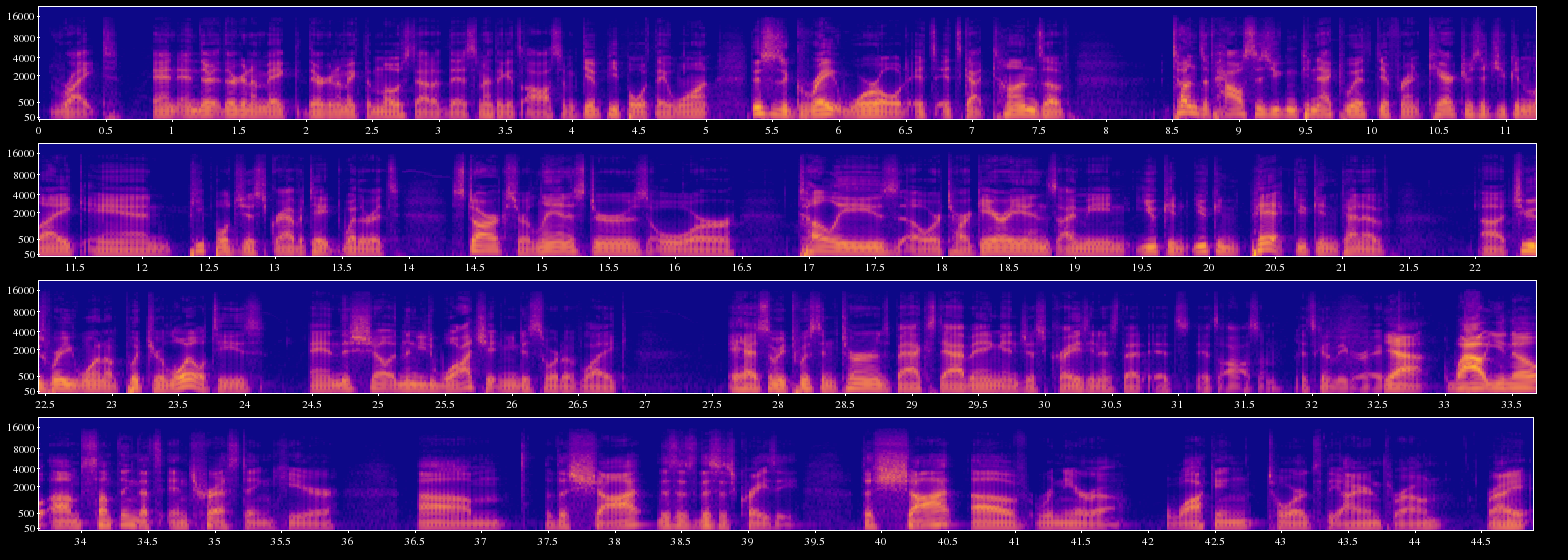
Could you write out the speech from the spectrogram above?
right. And and they're they're gonna make they're gonna make the most out of this, and I think it's awesome. Give people what they want. This is a great world. It's it's got tons of tons of houses you can connect with, different characters that you can like, and people just gravitate whether it's Starks or Lannisters or Tullys or Targaryens. I mean, you can you can pick, you can kind of uh, choose where you want to put your loyalties, and this show, and then you'd watch it and you just sort of like it has so many twists and turns, backstabbing, and just craziness that it's it's awesome. It's gonna be great. Yeah. Wow. You know, um, something that's interesting here. Um, the shot. This is this is crazy. The shot of Rhaenyra walking towards the Iron Throne, right?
